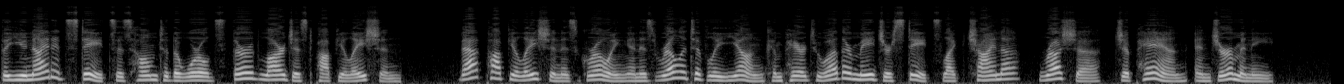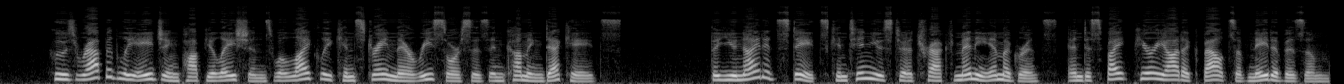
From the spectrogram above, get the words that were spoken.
The United States is home to the world's third largest population. That population is growing and is relatively young compared to other major states like China, Russia, Japan, and Germany, whose rapidly aging populations will likely constrain their resources in coming decades. The United States continues to attract many immigrants, and despite periodic bouts of nativism,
